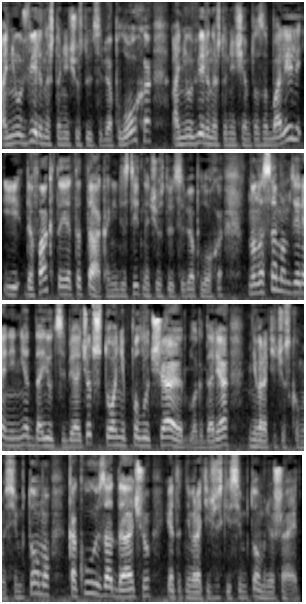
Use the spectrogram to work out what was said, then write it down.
они уверены, что они чувствуют себя плохо, они уверены, что они чем-то заболели, и де-факто это так, они действительно чувствуют себя плохо. Но на самом деле они не отдают себе отчет, что они получают благодаря невротическому симптому, какую задачу этот невротический симптом решает.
